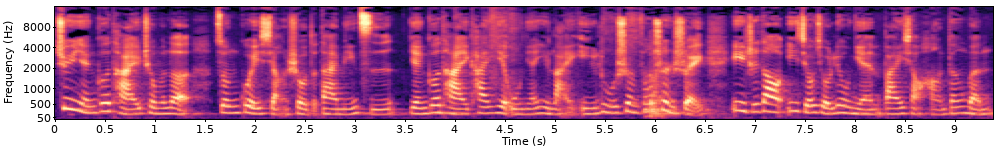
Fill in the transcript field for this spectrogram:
去演歌台成为了尊贵享受的代名词。演歌台开业五年以来，一路顺风顺水，一直到一九九六年白小航登门，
